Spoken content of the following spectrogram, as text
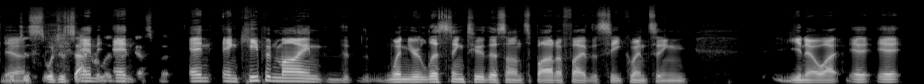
Yeah. Which is which is And- sacrilege, and- I guess. But and and keep in mind th- when you're listening to this on Spotify, the sequencing, you know, I- it, it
